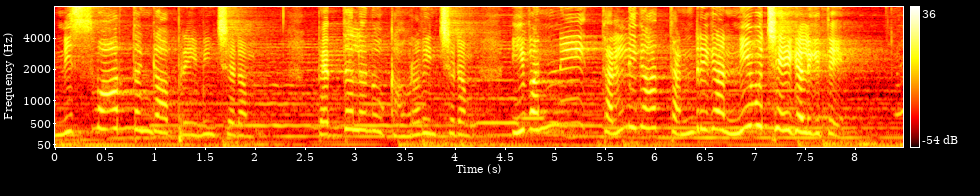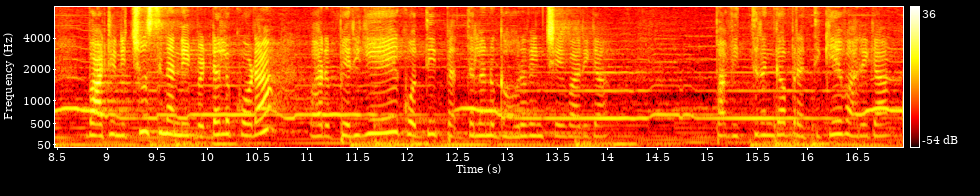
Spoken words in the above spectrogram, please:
నిస్వార్థంగా ప్రేమించడం పెద్దలను గౌరవించడం ఇవన్నీ తల్లిగా తండ్రిగా నీవు చేయగలిగితే వాటిని చూసిన నీ బిడ్డలు కూడా వారు పెరిగే కొద్దీ పెద్దలను గౌరవించేవారిగా పవిత్రంగా బ్రతికేవారిగా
